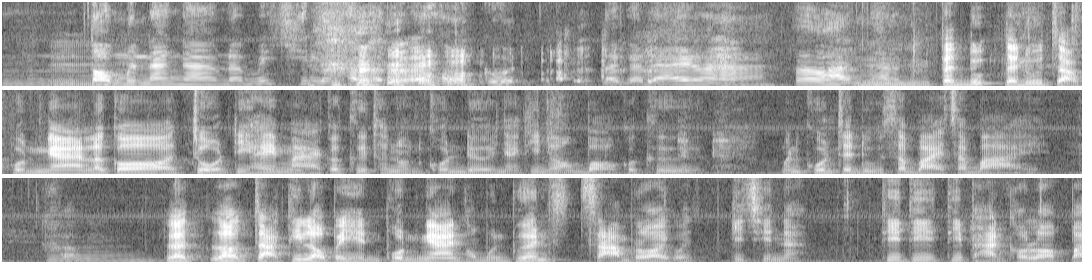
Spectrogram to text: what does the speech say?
อืมอืม ตอบเหมือนนางงามนะไม่คิดเลยค่ะว่าจะได้มงกุฎแล้วก็ได้มาประมาณนั้น อืมแต่ดูแต่ดูจากผลงานแล้วก็โจทย์ที่ให้มาก็คือถนนคนเดินอย่างที่น้องบอกก็คือ มันควรจะดูสบายสบายครับ อืมๆแล้วแล้วจากที่เราไปเห็นผลงานของเพื่อนๆ300 กว่ากี่ชิ้นนะที่ที่ที่ผ่านเข้ารอบไป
